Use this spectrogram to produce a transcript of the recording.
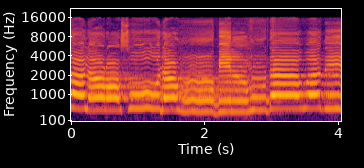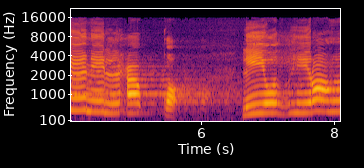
أرسل رسوله بالهدى ودين الحق ليظهره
